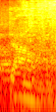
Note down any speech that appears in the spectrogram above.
down.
